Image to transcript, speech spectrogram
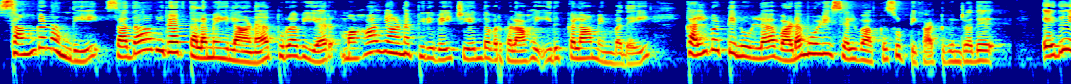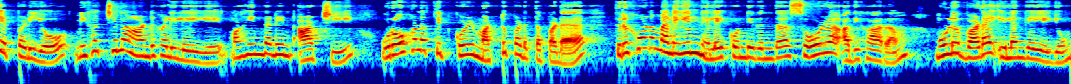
சங்கநந்தி சதாவிரர் தலைமையிலான துறவியர் மகாயான பிரிவைச் சேர்ந்தவர்களாக இருக்கலாம் என்பதை கல்வெட்டில் உள்ள வடமொழி செல்வாக்கு சுட்டிக்காட்டுகின்றது. எது எப்படியோ மிகச்சில ஆண்டுகளிலேயே மஹிந்தனின் ஆட்சி உரோகணத்திற்குள் மட்டுப்படுத்தப்பட திருகோணமலையில் நிலை கொண்டிருந்த சோழ அதிகாரம் முழு வட இலங்கையையும்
